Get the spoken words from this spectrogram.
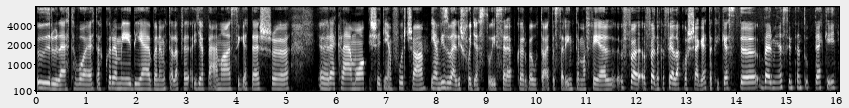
őrület volt akkor a médiában, amit alapvetően ugye a Pálma szigetes reklámok, és egy ilyen furcsa, ilyen vizuális fogyasztói szerepkörbe utalta szerintem a fél, a földnek a fél lakosságát, akik ezt bármilyen szinten tudták így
